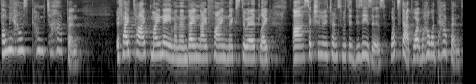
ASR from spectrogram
tell me how it's going to happen. If I type my name and then, I find next to it like uh, sexually transmitted diseases, what's that? Why, what happened?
